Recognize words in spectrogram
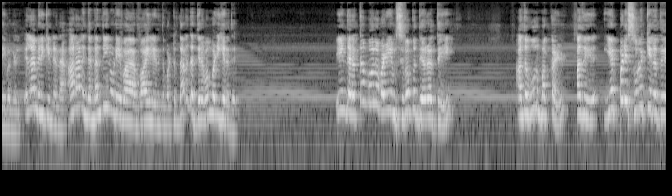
தெய்வங்கள் எல்லாம் இருக்கின்றன. ஆனால் இந்த நந்தியினுடைய வாயிலிருந்து மட்டும்தான் இந்த திரவம் வழிகிறது. இந்த ரத்தம் போல வழியும் சிவப்பு திரவத்தை அந்த ஊர் மக்கள் அது எப்படி சுரக்கிறது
